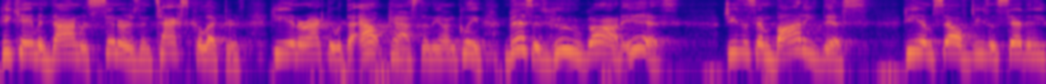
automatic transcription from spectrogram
He came and dined with sinners and tax collectors. He interacted with the outcast and the unclean. This is who God is. Jesus embodied this. He himself, Jesus said that he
